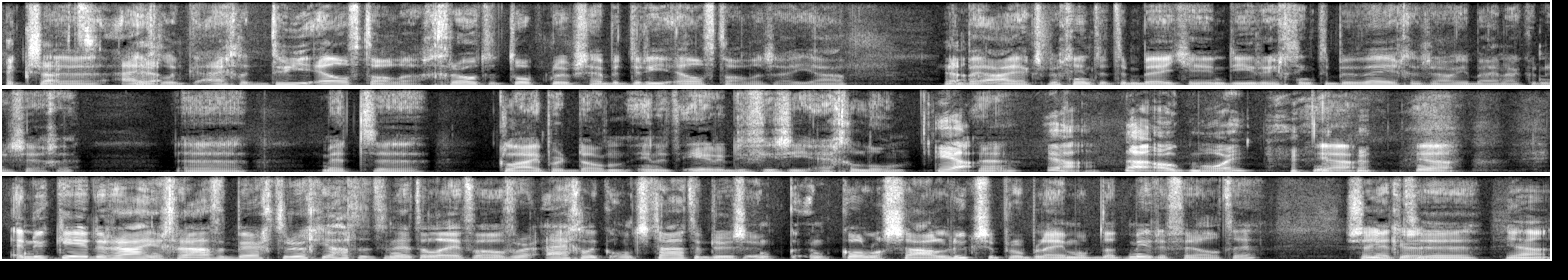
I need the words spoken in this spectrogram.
Exact. Eh, eigenlijk, eigenlijk drie elftallen. Grote topclubs hebben drie elftallen, zei Jaap. Ja. En bij Ajax begint het een beetje in die richting te bewegen, zou je bijna kunnen zeggen. Eh, met Kleiber dan in het eredivisie echelon. Ja, ja. nou ook mooi. Ja, ja. En nu keerde Ryan Gravenberg terug. Je had het er net al even over. Eigenlijk ontstaat er dus een, een kolossaal luxe probleem op dat middenveld. Hè? Zeker. Met ja.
